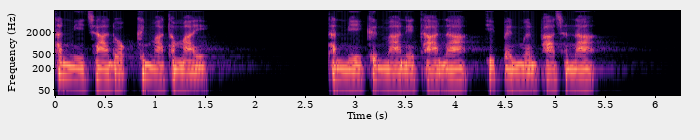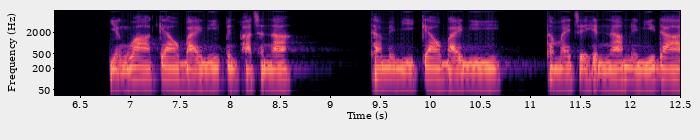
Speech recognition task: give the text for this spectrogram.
ท่านมีชาดกขึ้นมาทำไม ท่านมีขึ้นมาในฐานะที่เป็นเหมือนภาชนะ อย่างว่าแก้วใบนี้เป็นภาชนะ ถ้าไม่มีแก้วใบนี้ทำไมจะเห็นน้ำในนี้ได้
